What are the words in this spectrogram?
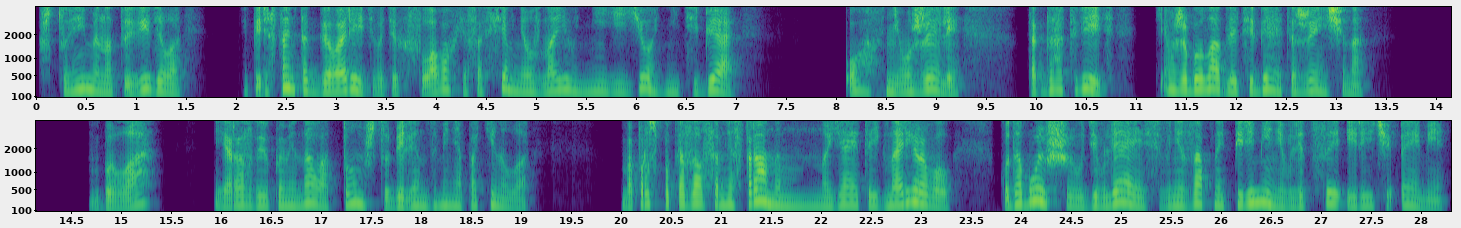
Что именно ты видела? И перестань так говорить. В этих словах я совсем не узнаю ни ее, ни тебя. О, неужели? Тогда ответь, кем же была для тебя эта женщина? Была? Я разве упоминал о том, что Беленда меня покинула? Вопрос показался мне странным, но я это игнорировал, куда больше удивляясь внезапной перемене в лице и речи Эми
